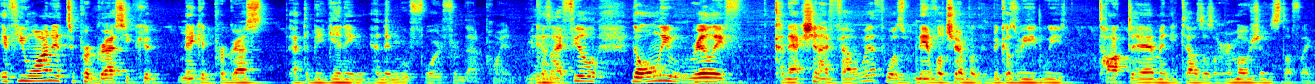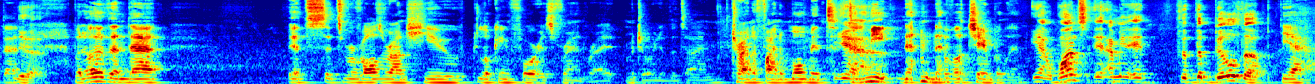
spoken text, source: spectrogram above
if you wanted to progress, you could make it progress at the beginning and then move forward from that point. Because Mhm. I feel the only really f- connection I felt with was Neville Chamberlain because we we talked to him and he tells us our emotions stuff like that. yeah. But other than that, it's it revolves around Hugh looking for his friend, right? Majority of the time, trying to find a moment Yeah. to meet Neville Chamberlain. Yeah, once I mean it, the the build up. Yeah.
